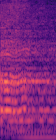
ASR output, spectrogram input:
Angela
